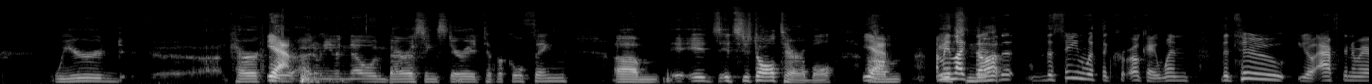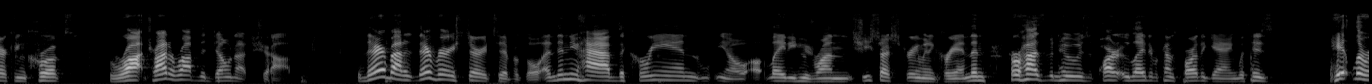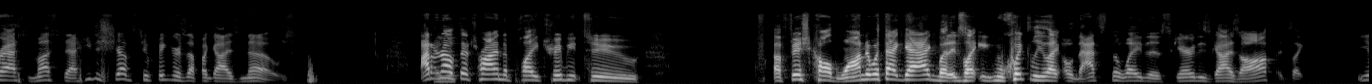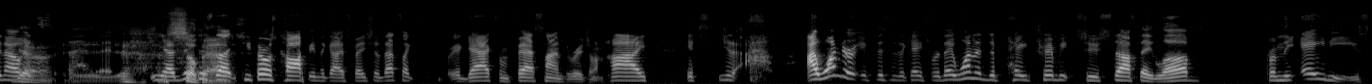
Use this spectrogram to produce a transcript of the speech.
weird uh, character Yeah. i don't even know embarrassing stereotypical thing um i- it's it's just all terrible Yeah. um I mean, like the, not- the the scene with the okay when the two you know African American crooks ro- try to rob the donut shop. They're about it. They're very stereotypical, and then you have the Korean, you know, lady who's run. She starts screaming in Korean, and then her husband, who is part, who later becomes part of the gang, with his Hitler-esque mustache, he just shoves two fingers up a guy's nose. I don't And know if they're trying to play tribute to a fish called Wanda with that gag, but it's like quickly like, oh, that's the way to scare these guys off. It's like, you know, yeah it's uh, yeah, it's this so is bad like she throws coffee in the guy's face. So that's like gag from Fast Times at Ridgemont High. It's you know, I wonder if this is a case where they wanted to pay tribute to stuff they loved from the '80s,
